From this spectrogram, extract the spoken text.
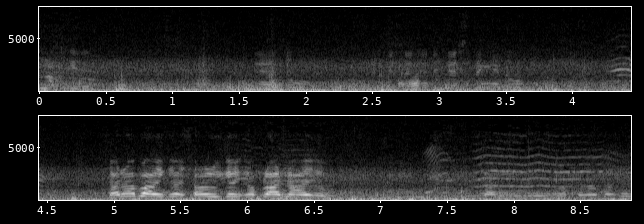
Belanak gitu. Ya, itu biasanya di casting itu. Sana bang, ikan selalu ikan ikan belanak itu. Ikan apa namanya?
